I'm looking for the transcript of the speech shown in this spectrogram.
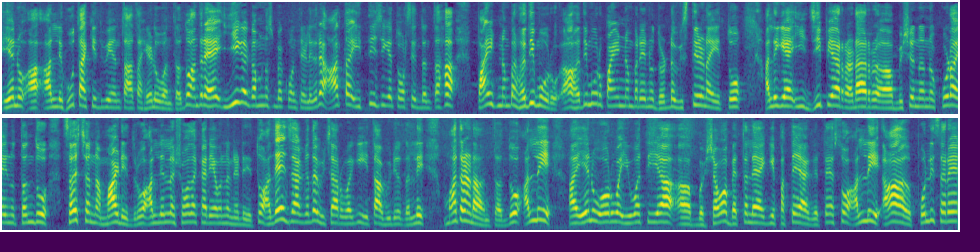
ಏನು ಅಲ್ಲಿ ಹೂತಾಕಿದ್ವಿ ಅಂತ ಆತ ಹೇಳುವಂಥದ್ದು. ಅಂದ್ರೆ ಈಗ ಗಮನಿಸಬೇಕು ಅಂತ ಹೇಳಿದ್ರೆ ಆತ ಇತ್ತೀಚೆಗೆ ತೋರಿಸಿದ್ದಂತಹ ಪಾಯಿಂಟ್ ನಂಬರ್ ಹದಿಮೂರು. ಆ ಹದಿಮೂರು ಪಾಯಿಂಟ್ ನಂಬರ್ ಏನು ದೊಡ್ಡ ವಿಸ್ತೀರ್ಣ ಇತ್ತು. ಅಲ್ಲಿಗೆ ಈ G P R radar machine ಅನ್ನು ಕೂಡ ಏನು ತಂದು ಸರ್ಚ್ ಅನ್ನ ಮಾಡಿದ್ರು. ಅಲ್ಲೆಲ್ಲ ಶೋಧ ಕಾರ್ಯವನ್ನು ನಡೆದಿತ್ತು. ಅದೇ ಜಾಗದ ವಿಚಾರವಾಗಿ ಈತ ವಿಡಿಯೋದಲ್ಲಿ ಮಾತನಾಡುವಂಥದ್ದು. ಅಲ್ಲಿ ಏನು ಓರ್ವ ಯುವತಿಯ ಶವ ಬೆತ್ತಲೆಯಾಗಿ ಪತ್ತೆಯಾಗುತ್ತೆ. ಸೊ, ಅಲ್ಲಿ ಆ ಪೊಲೀಸರೇ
